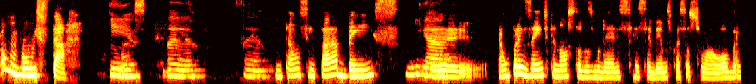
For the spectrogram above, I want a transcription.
Como vão estar? Isso. Né? É. é. Então, assim, parabéns. Obrigada. É, é um presente que nós, todas mulheres, recebemos com essa sua obra.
